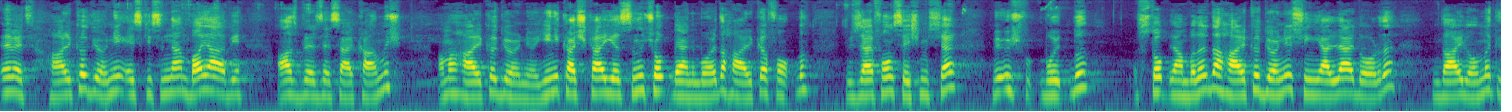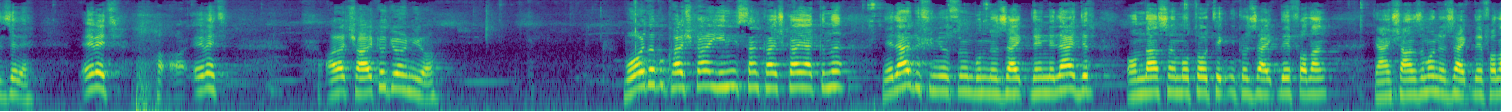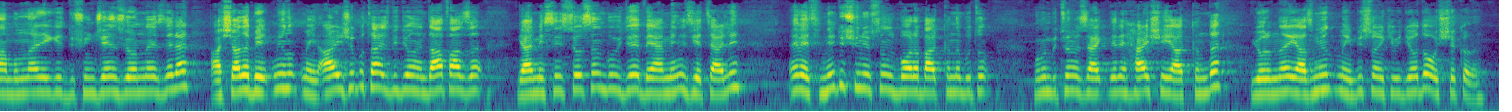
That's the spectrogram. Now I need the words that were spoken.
evet harika görünüyor. Eskisinden bayağı bir az biraz eser kalmış ama harika görünüyor. Yeni Kaşkay yazısını çok beğendim bu arada. Harika fontlu. Güzel font seçmişler ve 3 boyutlu stop lambaları da harika görünüyor. Sinyaller de orada dahil olmak üzere. Evet. Evet. Araç harika görünüyor. Bu arada bu Kaşkay yeni Nissan Kaşkay hakkında neler düşünüyorsunuz? Bunun özellikleri nelerdir? Ondan sonra motor teknik özellikleri falan yani şanzıman özellikleri falan bunlarla ilgili düşüneceğiniz yorumlarınız neler? Aşağıda belirtmeyi unutmayın. Ayrıca bu tarz videoların daha fazla gelmesini istiyorsanız bu videoyu beğenmeniz yeterli. Evet ne düşünüyorsunuz bu araba hakkında? Bütün, bunun bütün özellikleri her şeyi hakkında yorumlara yazmayı unutmayın. Bir sonraki videoda hoşçakalın.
